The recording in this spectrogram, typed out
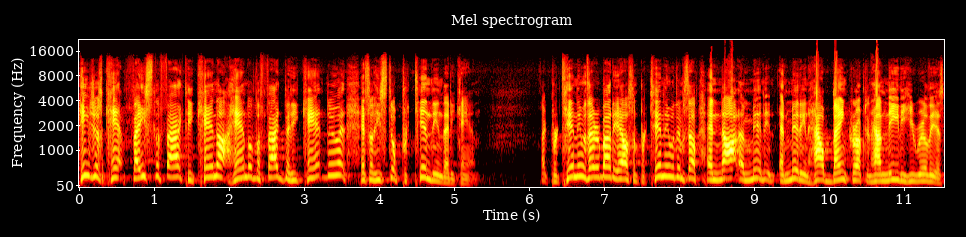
he just can't face the fact, he cannot handle the fact that he can't do it, and so he's still pretending that he can. Like pretending with everybody else and pretending with himself and not admitting, admitting how bankrupt and how needy he really is.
